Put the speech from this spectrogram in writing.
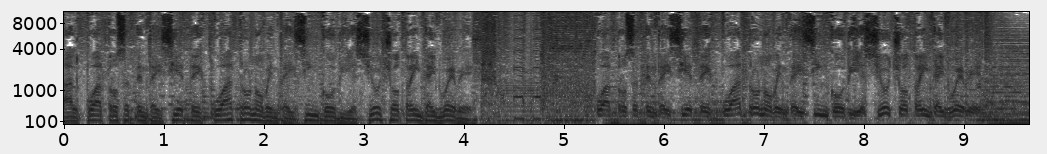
al 477-495-1839. 477-495-1839.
